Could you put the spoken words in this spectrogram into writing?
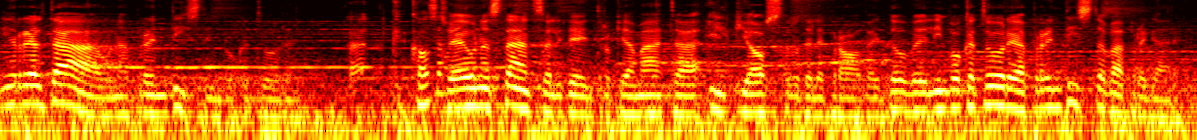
in realtà un apprendista invocatore. Eh, che cosa? C'è una stanza lì dentro chiamata il chiostro delle prove, dove l'invocatore apprendista va a pregare.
